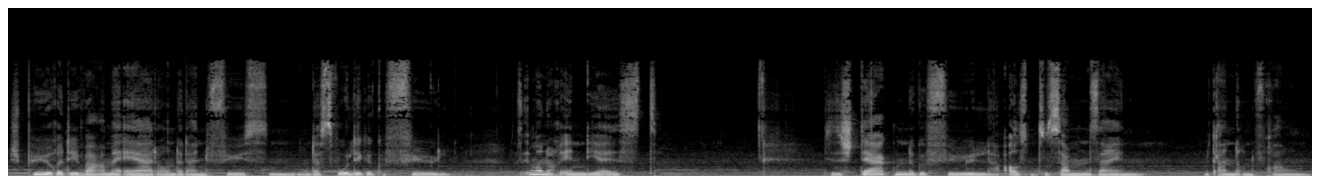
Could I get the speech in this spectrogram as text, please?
Spüre die warme Erde unter deinen Füßen und das wohlige Gefühl, was immer noch in dir ist. Dieses stärkende Gefühl aus dem Zusammensein mit anderen Frauen.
